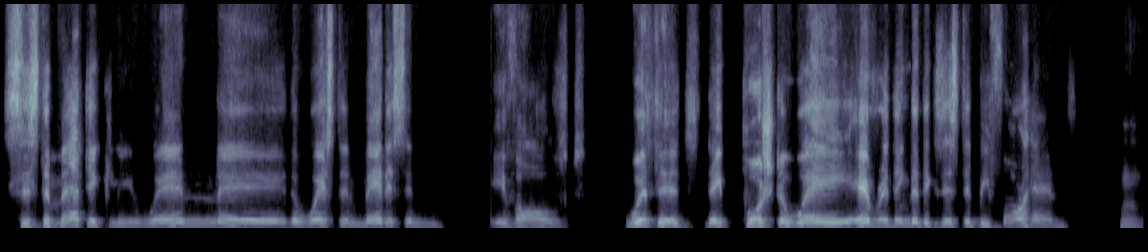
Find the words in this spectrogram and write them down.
systematically, when uh, the Western medicine evolved, with it, they pushed away everything that existed beforehand. Hmm.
